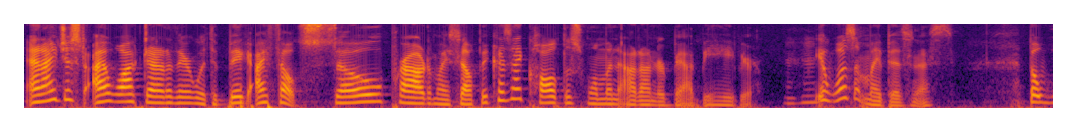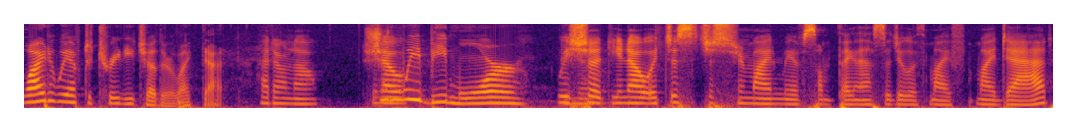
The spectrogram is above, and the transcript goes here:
And I just I walked out of there with a big I felt so proud of myself because I called this woman out on her bad behavior. It wasn't my business. But why do we have to treat each other like that? I don't know. Shouldn't know, we be more We should. You know, it just just reminded me of something that has to do with my my dad.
